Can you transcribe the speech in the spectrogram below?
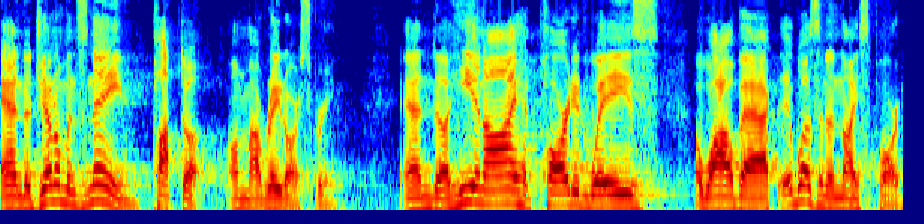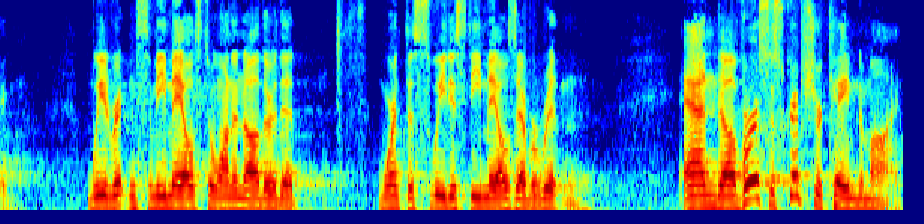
and a gentleman's name popped up on my radar screen. And uh, he and I had parted ways a while back. It wasn't a nice parting. We had written some emails to one another that weren't the sweetest emails ever written. And a verse of scripture came to mind.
